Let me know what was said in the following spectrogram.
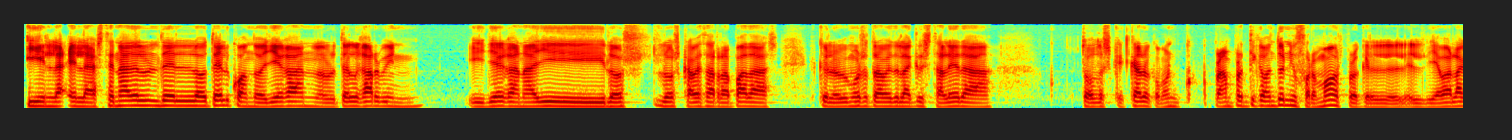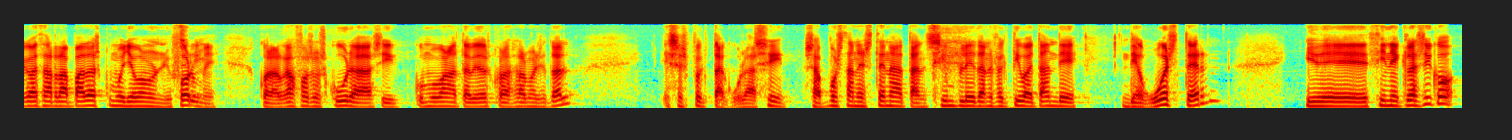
Y en la, en la escena del, del hotel, cuando llegan al Hotel Garvin y llegan allí los, los cabezas rapadas, que lo vemos otra vez de la cristalera, todos que, claro, que van, van prácticamente uniformados, porque el, el llevar la cabeza rapada es como llevar un uniforme, con las gafas oscuras y cómo van ataviados con las armas y tal. Es espectacular. Sí. Esa puesta en escena tan simple, tan efectiva y tan de, de western y de cine clásico,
